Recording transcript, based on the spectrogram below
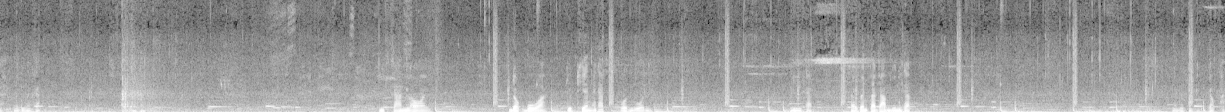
นะมาดูกันครับมีการลอย ดอกบัวจุดเทียนนะครับ วนๆนี่ครับ ใส่แว่นตาดำอยู่นี่ครับมาดูกันครับเจ้าไผ่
